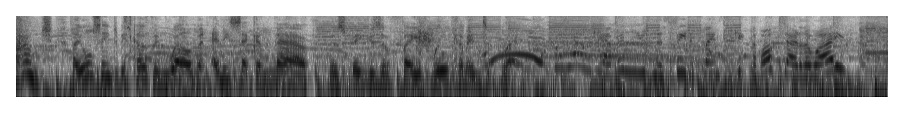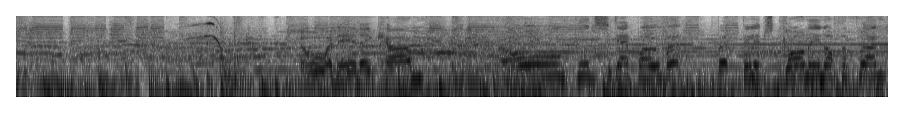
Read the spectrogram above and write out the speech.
Ouch! They all seem to be coping well, but any second now, those fingers of fate will come into play. Using the speed of flames to kick the box out of the way. Oh, and here they come. Oh, good step over, but Philip's gone in off the front,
